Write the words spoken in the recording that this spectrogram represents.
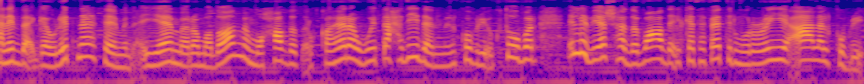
هنبدأ جولتنا ثامن أيام رمضان من محافظة القاهرة وتحديدا من كوبري أكتوبر اللي بيشهد بعض الكثافات المرورية أعلى الكوبري.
